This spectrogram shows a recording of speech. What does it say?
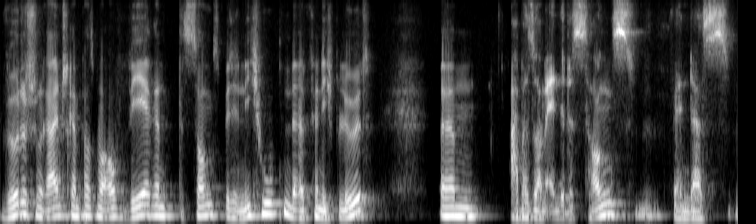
würde schon reinschreiben, pass mal auf, während des Songs bitte nicht hupen, das fände ich blöd. Ähm, aber so am Ende des Songs, wenn das,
